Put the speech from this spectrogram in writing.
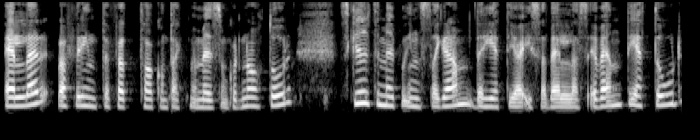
eller varför inte för att ta kontakt med mig som koordinator. Skriv till mig på Instagram, där heter jag Isabellas event i ett ord.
